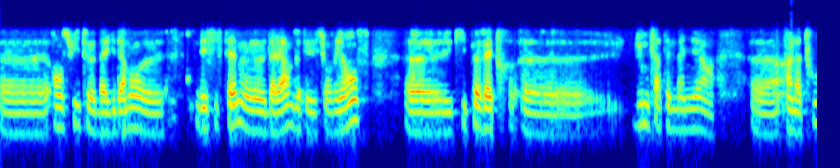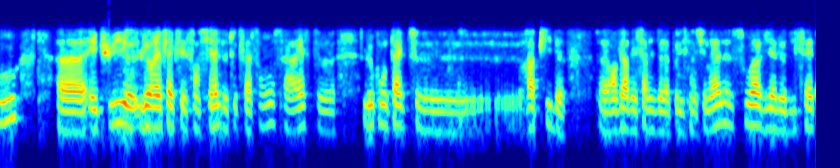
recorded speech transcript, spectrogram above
ensuite, bah, évidemment, des systèmes d'alarme, de télésurveillance, euh, qui peuvent être euh, d'une certaine manière euh, un atout. et puis le réflexe essentiel, de toute façon, ça reste le contact rapide envers des services de la police nationale, soit via le 17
